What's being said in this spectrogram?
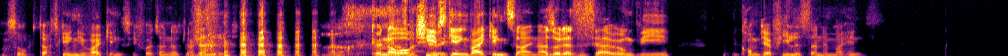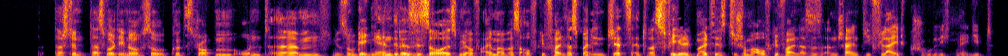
Ach so, ich dachte gegen die Vikings. Ich wollte sagen, das wird schwierig. Ach, Können auch Chiefs schwierig. gegen Vikings sein. Also das ist ja irgendwie, kommt ja vieles dann immer hin. Das stimmt, das wollte ich noch so kurz droppen. Und ähm, so gegen Ende der Saison ist mir auf einmal was aufgefallen, dass bei den Jets etwas fehlt. Malte, ist dir schon mal aufgefallen, dass es anscheinend die Flight Crew nicht mehr gibt?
